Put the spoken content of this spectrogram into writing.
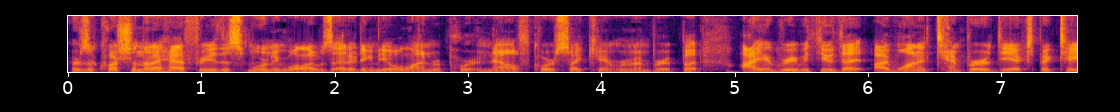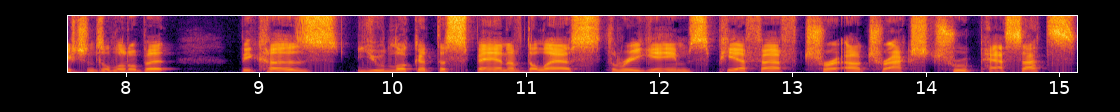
There's a question that I had for you this morning while I was editing the O line report, and now, of course, I can't remember it. But I agree with you that I want to temper the expectations a little bit because you look at the span of the last three games, PFF tra- uh, tracks true pass sets,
